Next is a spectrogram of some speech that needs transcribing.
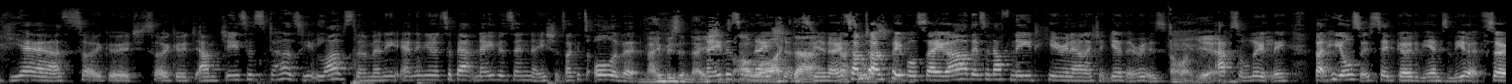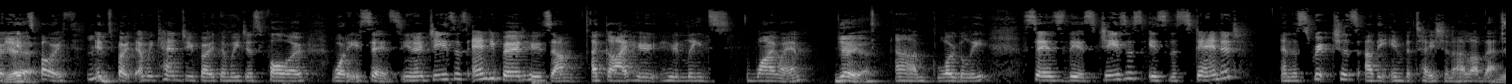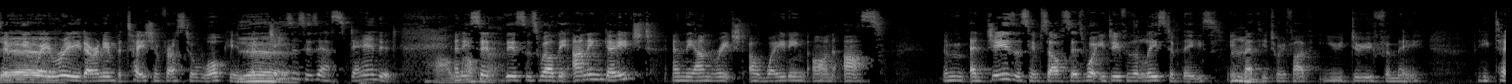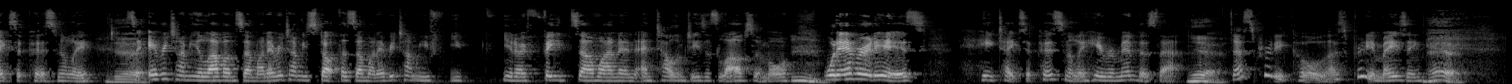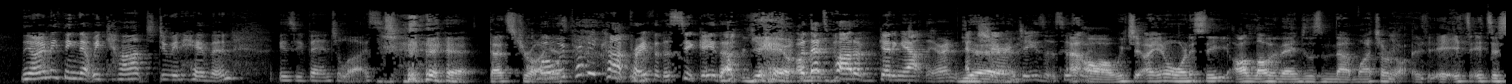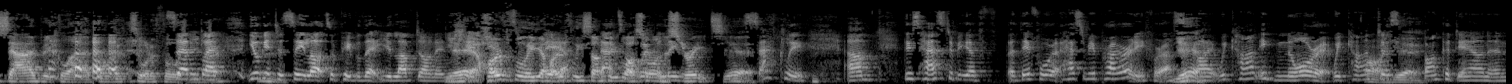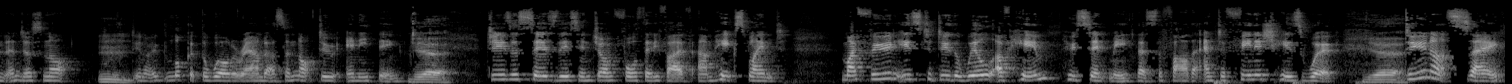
Yeah, so good, so good. Um, Jesus does. He loves them, and he, and you know, it's about neighbours and nations. Like it's all of it. Neighbours and nations. Neighbours I and like nations, that. you know. That's Sometimes awesome. people say, "Oh, there's enough need here in our nation." Yeah, there is. Oh, yeah. absolutely. But he also said, "Go to the ends of the earth." So Yeah. it's both. It's both, and we can do both, and we just follow what he says. You know, Jesus. Andy Byrd, who's um, a guy who who leads YWAM Yeah, yeah. um, globally, says this: Jesus is the standard. And the scriptures are the invitation. I love that. So everything we read are an invitation for us to walk in. Yeah. But Jesus is our standard. I and he said that. this as well the unengaged and the unreached are waiting on us. And, and Jesus himself says, What you do for the least of these in Hmm. Matthew 25, you do for me. He takes it personally. Yeah. So every time you love on someone, every time you stop for someone, every time you, you, you know, feed someone and, and tell them Jesus loves them or Hmm. whatever it is, he takes it personally. He remembers that. Yeah. That's pretty cool. That's pretty amazing. Yeah. The only thing that we can't do in heaven is evangelized. Yeah, that's true. Well, we probably can't pray for the sick either. Yeah, I but that's part of getting out there and, and sharing Jesus, isn't Uh, it? oh, which uh, in all honesty, I love evangelism that much. I, it, it's it's a sad but glad sort of, thought. Sad you and glad know? you'll get to see lots of people that you loved on and you Yeah, hopefully, hopefully, some That's people I saw on the streets. Yeah, Exactly. Um, this has to be a, therefore, it has to be a priority for us. Yeah. Like, we can't ignore it. We can't Oh, just yeah. Bunker down and, and just not, you know, look at the world around us and not do anything. yeah, Jesus says this in John 4:35. Um, he explained, "My food is to do the will of him who sent me, that's the Father, and to finish his work. yeah. Do not say,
